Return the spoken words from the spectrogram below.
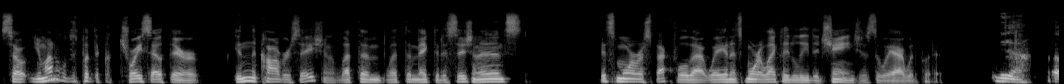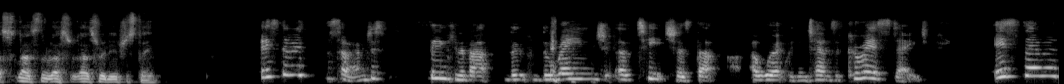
So you might as well just put the choice out there in the conversation. Let them let them make the decision, and it's it's more respectful that way, and it's more likely to lead to change. Is the way I would put it. Yeah, that's that's that's that's really interesting. Is there a sorry? I'm just thinking about the, the range of teachers that I work with in terms of career stage. Is there a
